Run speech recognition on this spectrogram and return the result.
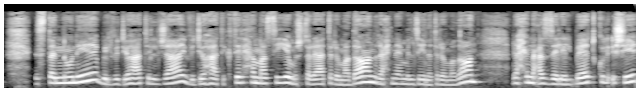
استنوني بالفيديوهات الجاي. فيديوهات كتير حماسية مشتريات رمضان رح نعمل زينة رمضان رح نعزل البيت كل إشي.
